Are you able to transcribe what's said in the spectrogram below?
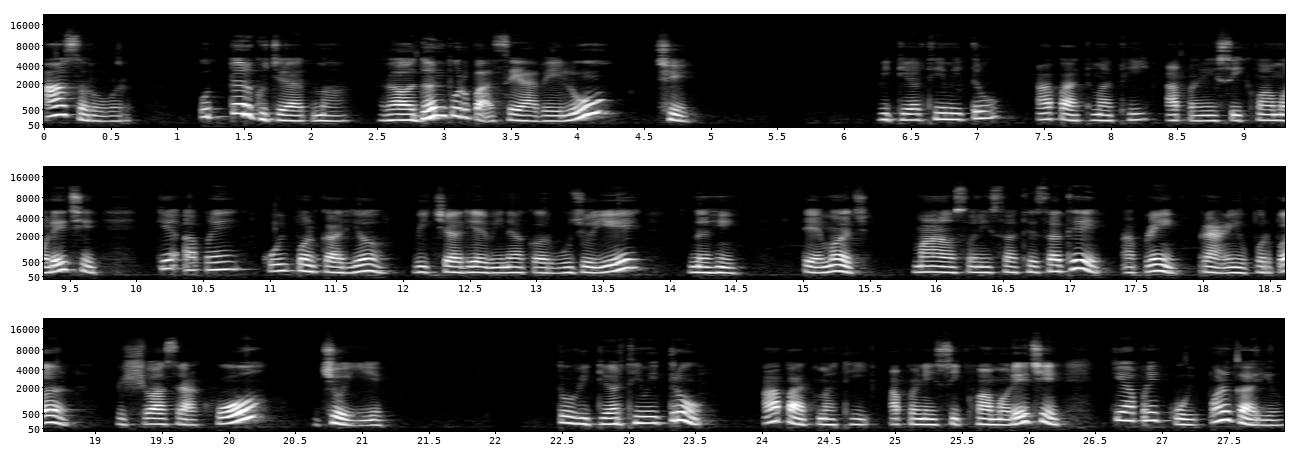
આ સરોવર ઉત્તર ગુજરાતમાં રાધનપુર પાસે આવેલું છે. વિદ્યાર્થી મિત્રો, આ પાઠમાંથી આપણને શીખવા મળે છે કે આપણે કોઈ પણ કાર્ય વિચાર્યા વિના કરવું જોઈએ નહીં. તેમજ માણસોની સાથે સાથે આપણે પ્રાણીઓ પર પણ વિશ્વાસ રાખવો જોઈએ. તો વિદ્યાર્થી મિત્રો, આ પાઠમાંથી આપણને શીખવા મળે છે કે આપણે કોઈ પણ કાર્ય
